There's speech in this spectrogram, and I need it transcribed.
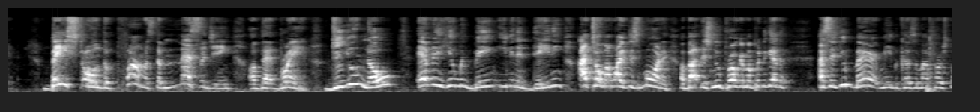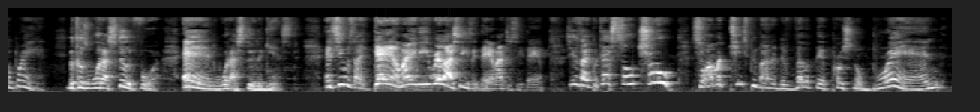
Based on the promise, the messaging of that brand. Do you know every human being, even in dating? I told my wife this morning about this new program I'm putting together. I said, You married me because of my personal brand, because of what I stood for and what I stood against. And she was like, damn, I ain't even realize. She said, damn, I just said, damn. She was like, but that's so true. So I'm going to teach people how to develop their personal brand,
